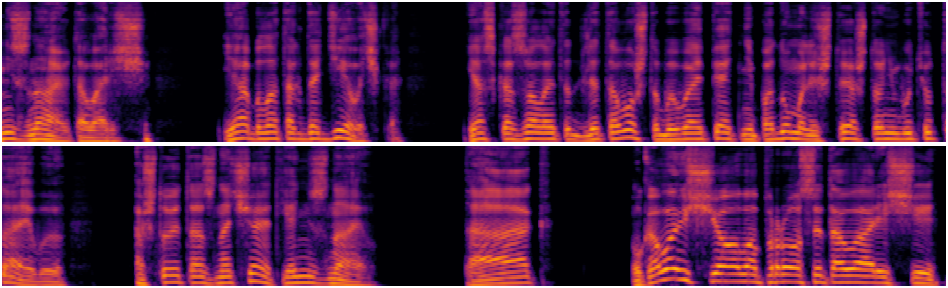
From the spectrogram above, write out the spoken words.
Не знаю, товарищи. Я была тогда девочка. Я сказала это для того, чтобы вы опять не подумали, что я что-нибудь утаиваю. А что это означает, я не знаю. Так, у кого еще вопросы, товарищи?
